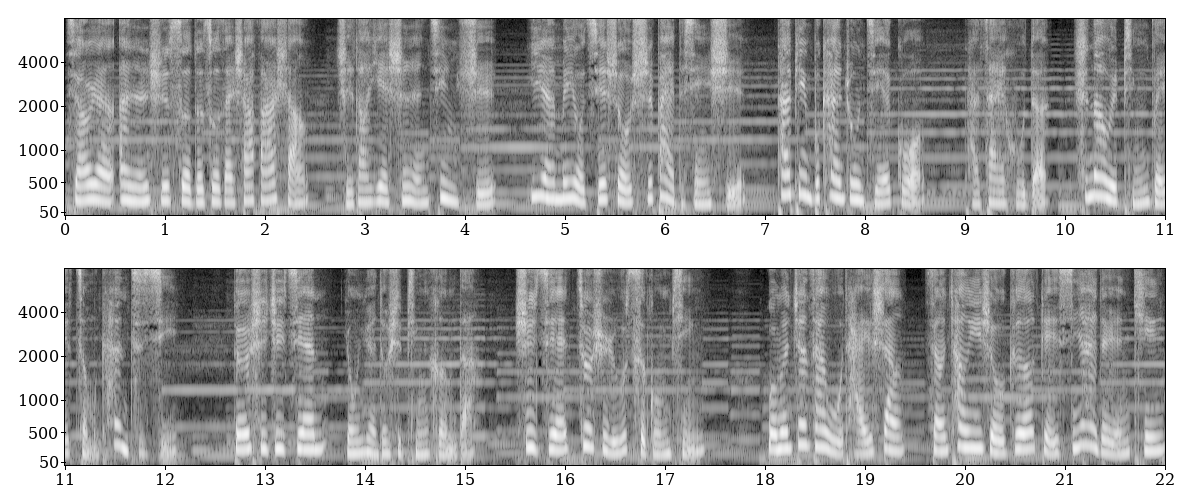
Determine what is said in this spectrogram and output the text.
小冉黯然失色地坐在沙发上，直到夜深人静时，依然没有接受失败的现实。他并不看重结果，他在乎的是那位评委怎么看自己。得失之间永远都是平衡的，世界就是如此公平。我们站在舞台上，想唱一首歌给心爱的人听，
